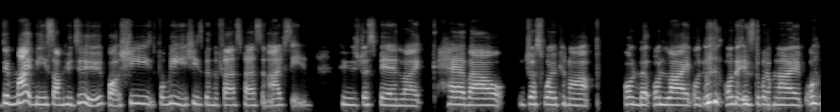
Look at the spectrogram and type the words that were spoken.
there might be some who do, but she for me, she's been the first person I've seen who's just been like hair out, just woken up on the on live on on the Instagram live on,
